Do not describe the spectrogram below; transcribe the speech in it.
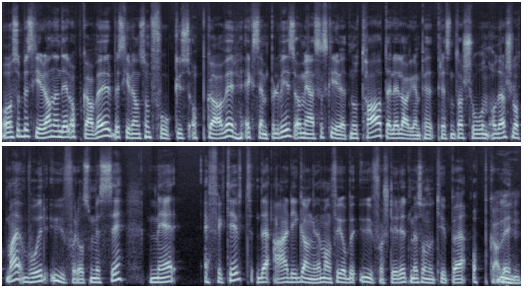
Og så beskriver han en del oppgaver beskriver han som fokusoppgaver. Eksempelvis om jeg skal skrive et notat eller lage en presentasjon. Og det har slått meg hvor uforholdsmessig mer effektivt det er de gangene man får jobbe uforstyrret med sånne type oppgaver. Mm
